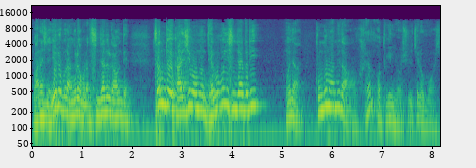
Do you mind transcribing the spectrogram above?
많은 신자. 여러분 안 그러고 몰라도 신자들 가운데 전도에 관심 없는 대부분 신자들이 뭐냐? 궁금합니다. 그래도 어떻게 해요? 실제로 무엇이.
